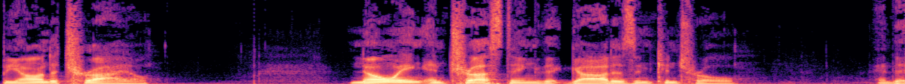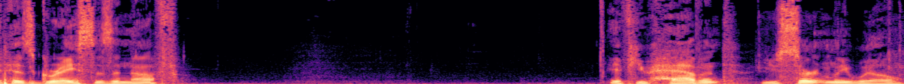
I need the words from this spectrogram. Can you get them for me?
beyond a trial, knowing and trusting that God is in control and that His grace is enough? If you haven't, you certainly will.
